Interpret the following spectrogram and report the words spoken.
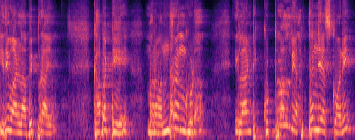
ఇది వాళ్ళ అభిప్రాయం. కాబట్టి మనమందరం కూడా ఇలాంటి కుట్రల్ని అర్థం చేసుకొని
